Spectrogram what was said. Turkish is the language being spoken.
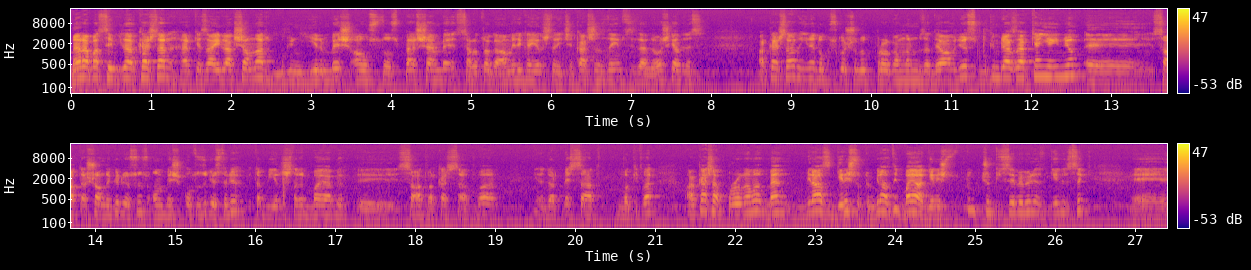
Merhaba sevgili arkadaşlar, herkese hayırlı akşamlar. Bugün 25 Ağustos Perşembe Saratoga Amerika yarışları için karşınızdayım. Sizler de hoş geldiniz. Arkadaşlar yine 9 koşuluk programlarımıza devam ediyoruz. Bugün biraz erken yayınlıyorum. Ee, saatler şu anda görüyorsunuz 15.30'u gösteriyor. Tabii yarışların bayağı bir e, saat var. Kaç saat var? Yine 4-5 saat vakit var. Arkadaşlar programı ben biraz geniş tuttum. Biraz değil bayağı geniş tuttum. Çünkü sebebine gelirsek e,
